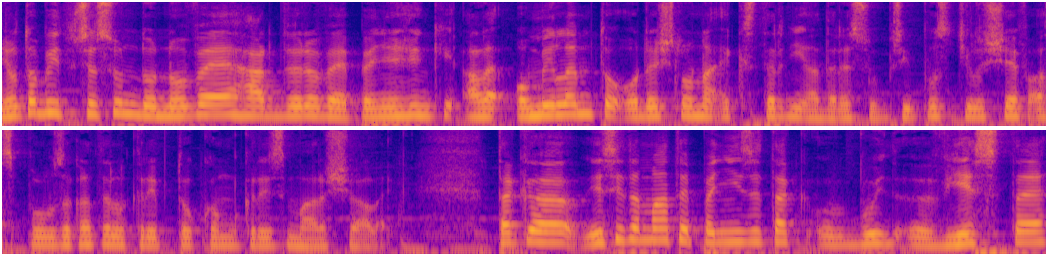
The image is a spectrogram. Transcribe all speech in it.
Měl to být přesun do nové hardwareové peněženky, ale omylem to odešlo na externí adresu, připustil šéf a spoluzakladatel Crypto.com Chris Marshallek. Tak eh, jestli tam máte peníze, tak buď vězte,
